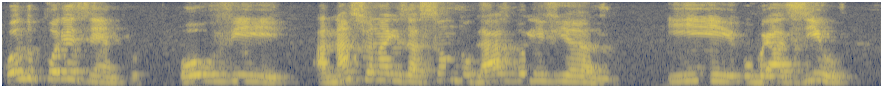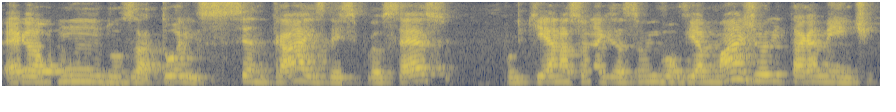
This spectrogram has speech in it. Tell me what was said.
Quando, por exemplo, houve a nacionalização do gás boliviano e o Brasil era um dos atores centrais desse processo, porque a nacionalização envolvia majoritariamente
